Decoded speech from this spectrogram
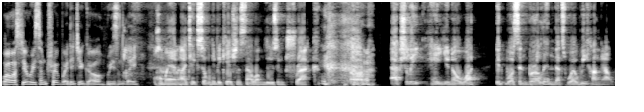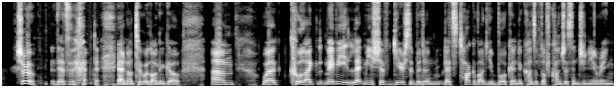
What was your recent trip? Where did you go recently? Oh man, I take so many vacations now, I'm losing track. um, actually, hey, you know what? It was in Berlin. That's where we hung out. True. That's yeah, not too long ago. Um, well, cool. Like maybe let me shift gears a bit and let's talk about your book and the concept of conscious engineering.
